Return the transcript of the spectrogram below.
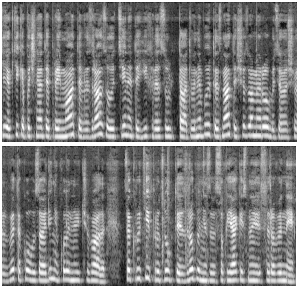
як тільки почнете приймати, ви зразу оціните їх результат. Ви не будете знати, що з вами робиться, що ви такого взагалі ніколи не відчували. Це круті продукти, зроблені з високоякісної сировини.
